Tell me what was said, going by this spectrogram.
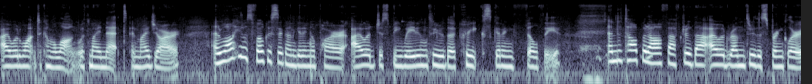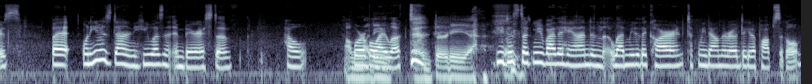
I would want to come along with my net and my jar. And while he was focusing on getting a par, I would just be wading through the creeks getting filthy. And to top it off, after that, I would run through the sprinklers. But when he was done, he wasn't embarrassed of How horrible I looked. dirty. Yeah. he just took me by the hand and led me to the car, took me down the road to get a popsicle.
